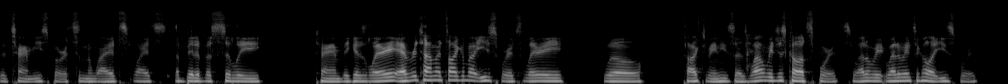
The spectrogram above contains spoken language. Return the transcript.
the term esports and why it's why it's a bit of a silly term because Larry, every time I talk about esports, Larry will talk to me and he says, "Why don't we just call it sports? Why don't we Why do we have to call it esports?"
